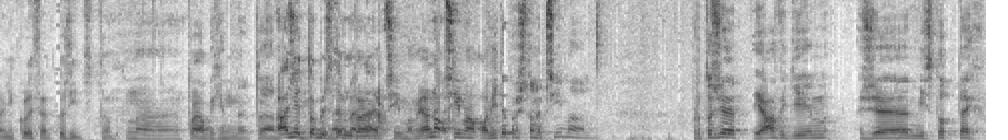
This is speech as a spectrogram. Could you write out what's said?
Uh, nikoliv, jak to říct. Ne, to já bych jim ne, to já Ani to byste ne, ne, to já ne. nepřijímám. Já No. nepřijímám. A víte, proč to nepřijímám? Protože já vidím, že místo těch,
